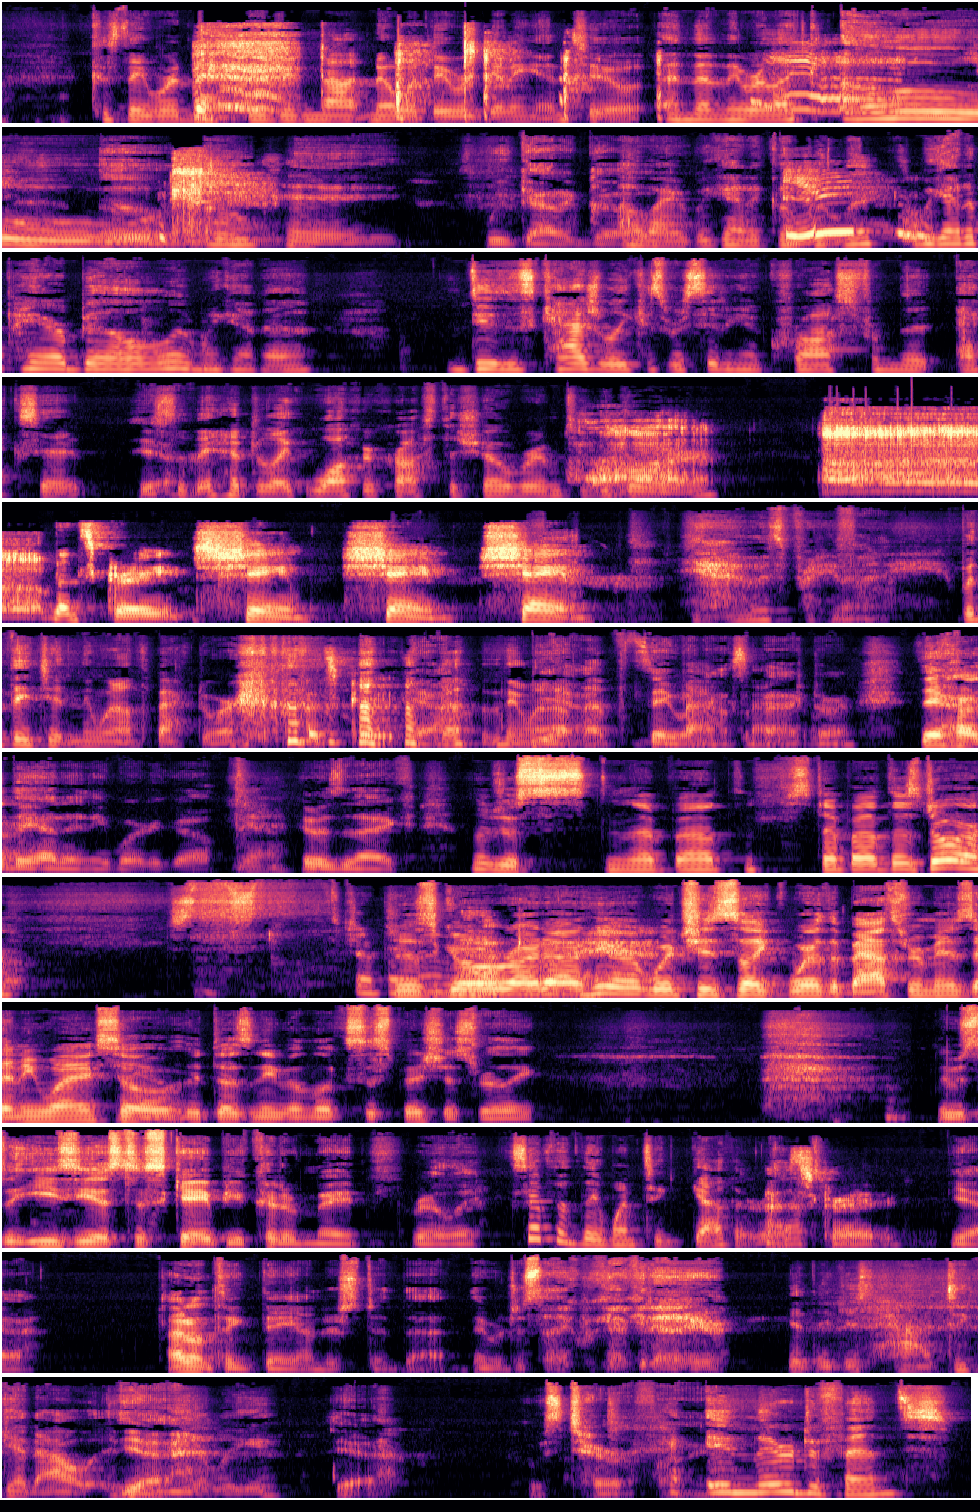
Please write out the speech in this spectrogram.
Because they were they did not know what they were getting into, and then they were like, "Oh, okay, We gotta go. all right, we gotta go. But let, we gotta pay our bill, and we gotta do this casually because we're sitting across from the exit." Yeah. So they had to like walk across the showroom to the door. Oh, that's great. Shame, shame, shame. Yeah, it was pretty funny. But they didn't. They went out the back door. That's great. Yeah. they went out that. they went out the back door. They hardly had anywhere to go. Yeah. It was like, we'll just step out, step out this door. Just go right out here, which is like where the bathroom is anyway, so it doesn't even look suspicious, really. It was the easiest escape you could have made, really. Except that they went together. That's great. weird. Yeah. I don't think they understood that. They were just like, we gotta get out of here. Yeah, they just had to get out Yeah. immediately. Yeah. It was terrifying. In their defense,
